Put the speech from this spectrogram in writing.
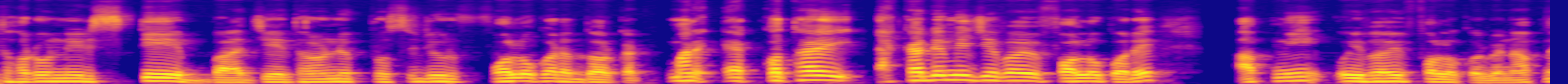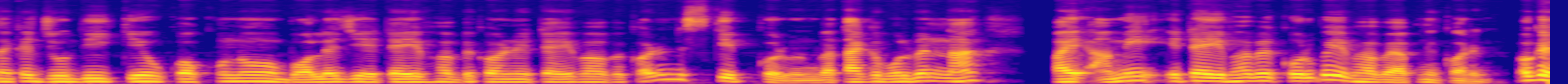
ধরনের স্টেপ বা যে ধরনের প্রসিডিউর ফলো করা দরকার, মানে এক কথায় একাডেমি যেভাবে ফলো করে আপনি ওইভাবে ফলো করবেন। আপনাকে যদি কেউ কখনো বলে যে, "এটা এভাবে করেন, এটা এভাবে করেন" স্কিপ করবেন বা তাকে বলবেন, "না ভাই আমি এটা এভাবে করব, এভাবে আপনি করেন।" ওকে?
